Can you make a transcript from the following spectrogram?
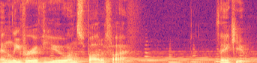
and leave a review on Spotify. Thank you.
